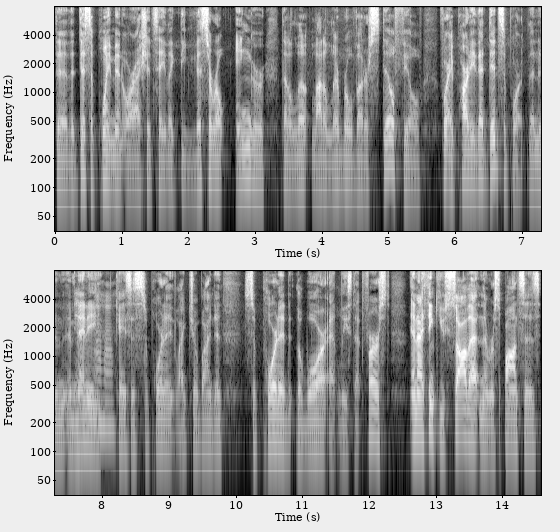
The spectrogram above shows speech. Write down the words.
the the disappointment, or I should say, like the visceral anger that a lot of liberal voters still feel for a party that did support, that in, in many mm-hmm. cases supported, like Joe Biden did, supported the war at least at first. And I think you saw that in the responses.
